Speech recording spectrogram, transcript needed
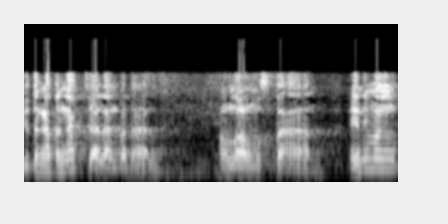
Di tengah-tengah jalan padahal. Allah musta'an. Ini memang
